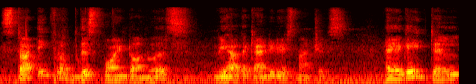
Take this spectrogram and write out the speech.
Starting from this point onwards, we have the candidates matches. I again tell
